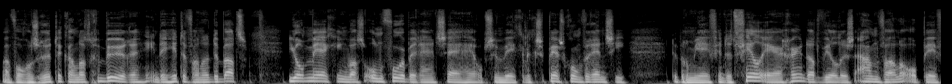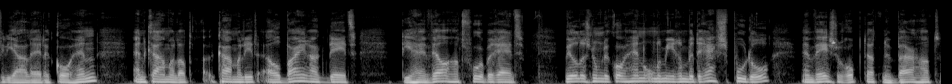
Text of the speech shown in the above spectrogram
Maar volgens Rutte kan dat gebeuren in de hitte van het debat. Die opmerking was onvoorbereid, zei hij op zijn wekelijkse persconferentie. De premier vindt het veel erger dat Wilders aanvallen op PvdA-leider Cohen... en Kamerlid Al-Bayrak deed die hij wel had voorbereid. Wilders noemde Cohen onder meer een bedrijfspoedel... en wees erop dat Nebahat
